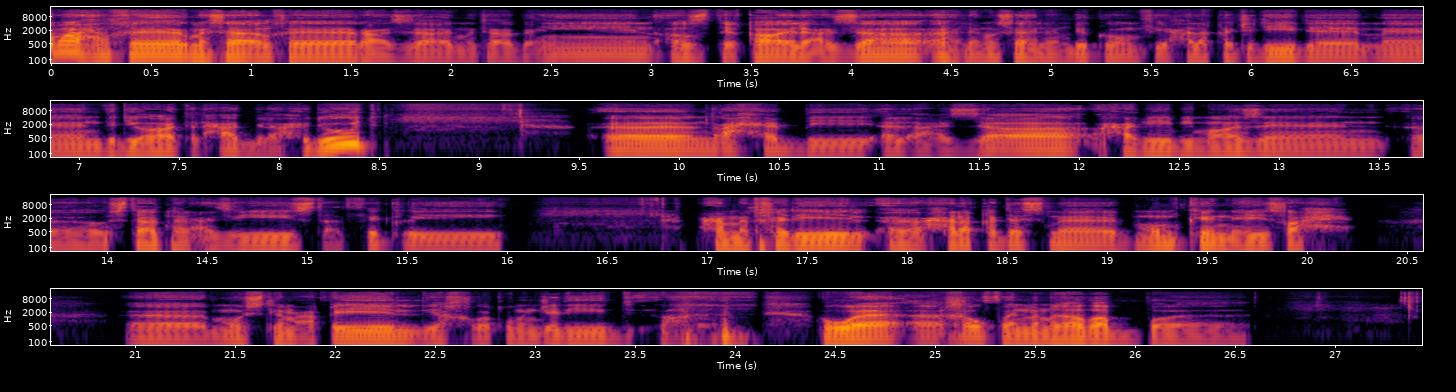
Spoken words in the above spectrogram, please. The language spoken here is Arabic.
صباح الخير مساء الخير أعزائي المتابعين أصدقائي الأعزاء أهلا وسهلا بكم في حلقة جديدة من فيديوهات الحاد بلا حدود. أه نرحب بالأعزاء حبيبي مازن أه أستاذنا العزيز أستاذ فكري محمد خليل. أه حلقة دسمة ممكن أي صح. أه مسلم عقيل يخرط من جديد. هو آه، خوفا من غضب أه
